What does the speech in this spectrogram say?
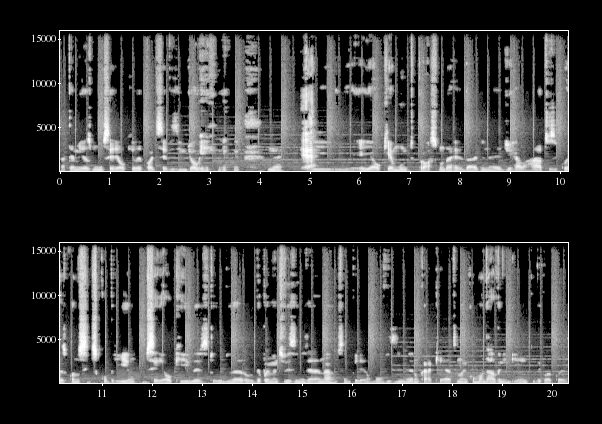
até mesmo um serial killer pode ser vizinho de alguém, né? É. E, e, é o que é muito próximo da realidade, né? De relatos e coisas quando se descobriam serial killers e tudo. Né, o depoimento dos vizinhos era: não, sempre ele era um bom vizinho, era um cara quieto, não incomodava ninguém, tudo aquela coisa.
